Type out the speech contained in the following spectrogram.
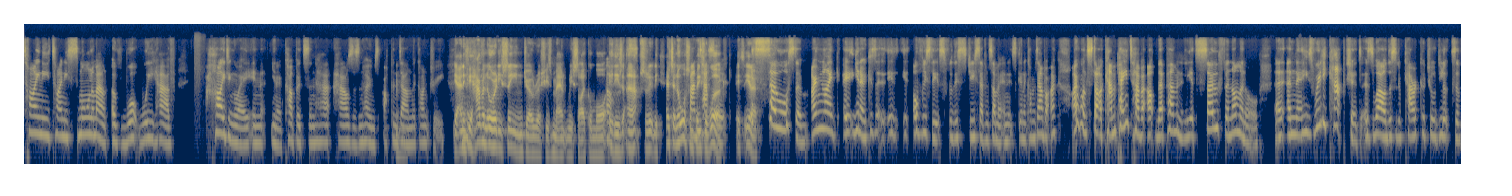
tiny tiny small amount of what we have hiding away in you know cupboards and ha- houses and homes up and mm-hmm. down the country yeah and, and if you haven't already seen joe rush's mount recycle more oh, it is an absolutely it's an awesome fantastic. piece of work it's you know it's so awesome i'm like it, you know because it, it, obviously it's for this g7 summit and it's going to come down but i i want to start a campaign to have it up there permanently it's so phenomenal and he's really captured as well the sort of caricatured looks of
